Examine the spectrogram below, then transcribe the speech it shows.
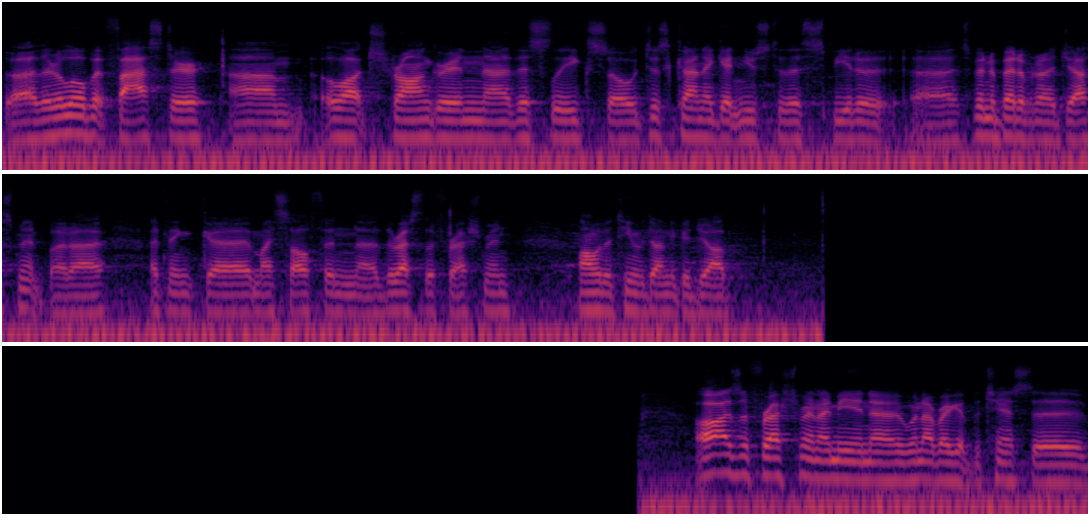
uh, they're a little bit faster, um, a lot stronger in uh, this league. So just kind of getting used to the speed. Of, it's been a bit of an adjustment, but I think myself and the rest of the freshmen, along with the team, have done a good job. Oh, as a freshman, I mean, uh, whenever I get the chance to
